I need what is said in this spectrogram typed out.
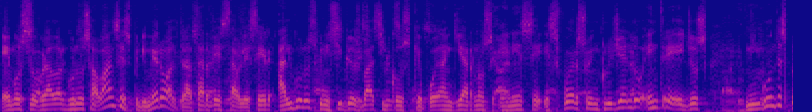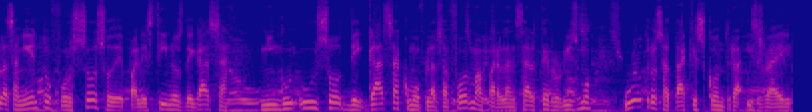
Hemos logrado algunos avances, primero al tratar de establecer algunos principios básicos que puedan guiarnos en ese esfuerzo, incluyendo entre ellos ningún desplazamiento forzoso de palestinos de Gaza, ningún uso de Gaza como plataforma para lanzar terrorismo u otros ataques contra Israel,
